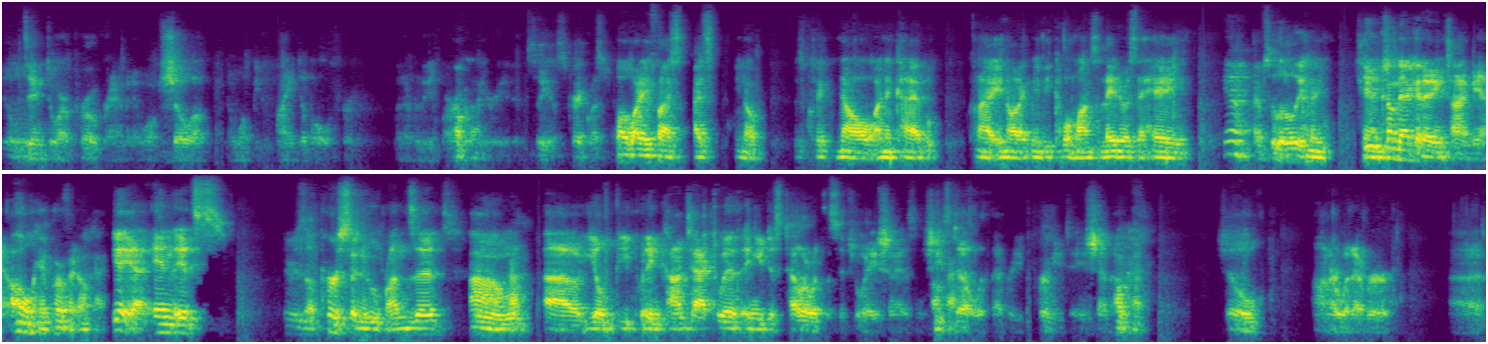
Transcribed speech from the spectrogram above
built into our program and it won't show up, it won't be findable for whatever the embargo Okay. period is. So yes, great question. But what if I, I you know just click no and then kind of can I you know like maybe a couple months later say hey Yeah, absolutely. can I You can come back at any time, yeah. Oh, okay, perfect. Okay, Yeah, yeah, and it's, There's a person who runs it, Oh, who okay. uh, you'll be put in contact with, and you just tell her what the situation is, and she's Okay. dealt with every permutation. Okay. She'll honor whatever, uh,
